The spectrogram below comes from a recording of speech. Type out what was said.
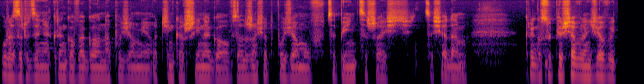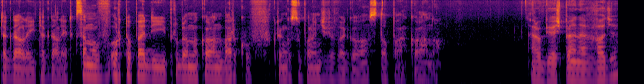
uraz rdzenia kręgowego na poziomie odcinka szyjnego, w zależności od poziomów C5, C6, C7, kręgosłup piersiowy, lędźwiowy i tak dalej, i tak dalej. Tak samo w ortopedii problemy kolan barków, kręgosłupa lędźwiowego, stopa, kolano. A Robiłeś PNF w wodzie?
